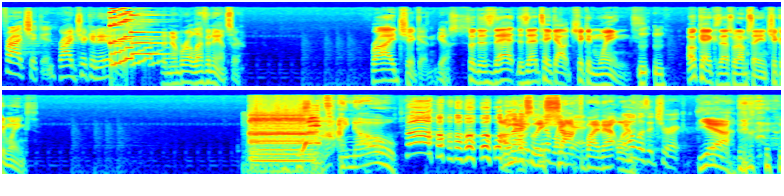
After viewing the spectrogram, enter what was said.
Fried chicken. Fried chicken is the number 11 answer. Fried chicken. Yes. So does that does that take out chicken wings? Okay, because that's what I'm saying. Chicken wings. What? I know. Oh, I'm actually get 'em like shocked that. by that one. That was a trick. Yeah.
